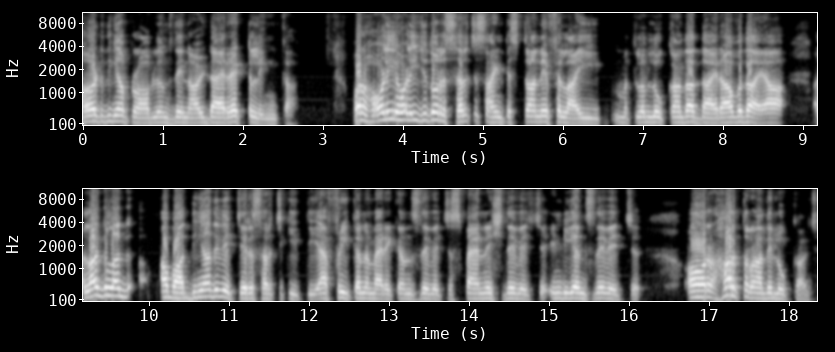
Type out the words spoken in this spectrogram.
ਹਾਰਟ ਦੀਆਂ ਪ੍ਰੋਬਲਮਸ ਦੇ ਨਾਲ ਡਾਇਰੈਕਟ ਲਿੰਕ ਆ। ਪਰ ਹੌਲੀ ਹੌਲੀ ਜਦੋਂ ਰਿਸਰਚ ਸਾਇੰਟਿਸਟਾਂ ਨੇ ਫੈਲਾਈ, ਮਤਲਬ ਲੋਕਾਂ ਦਾ ਦਾਇਰਾ ਵਧਾਇਆ, ਅਲੱਗ-ਅਲੱਗ ਆਬਾਦੀਆਂ ਦੇ ਵਿੱਚ ਰਿਸਰਚ ਕੀਤੀ ਅਫਰੀਕਨ ਅਮਰੀਕਨਸ ਦੇ ਵਿੱਚ ਸਪੈਨਿਸ਼ ਦੇ ਵਿੱਚ ਇੰਡੀਅਨਸ ਦੇ ਵਿੱਚ ਔਰ ਹਰ ਤਰ੍ਹਾਂ ਦੇ ਲੋਕਾਂ 'ਚ।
